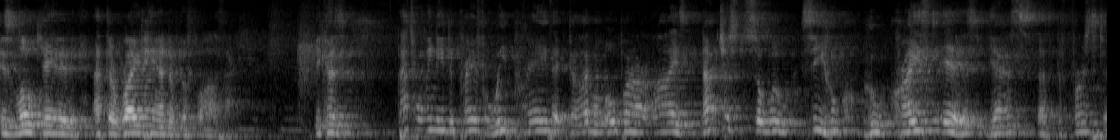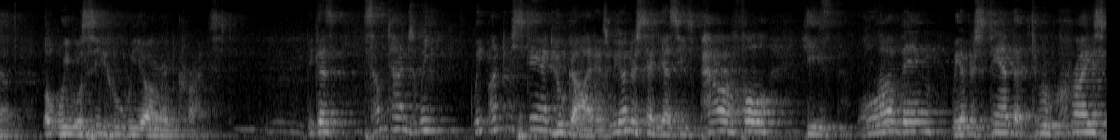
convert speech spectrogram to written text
is located at the right hand of the Father. Because that's what we need to pray for. We pray that God will open our eyes, not just so we'll see who, who Christ is. Yes, that's the first step. But we will see who we are in Christ. Because sometimes we, we understand who God is. We understand, yes, He's powerful, He's loving. We understand that through Christ,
